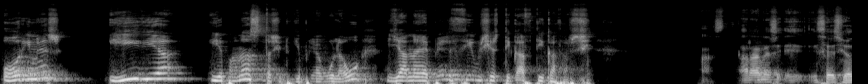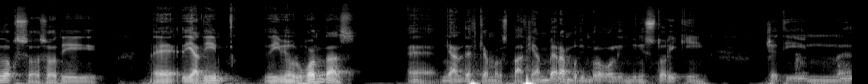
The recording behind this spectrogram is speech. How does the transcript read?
όριμες η ίδια η επανάσταση του Κυπριακού λαού για να επέλθει ουσιαστικά αυτή η κάθαρση. Άρα είναι- ε, είσαι αισιόδοξο ότι. Ε, γιατί δημιουργώντας ε, μια τέτοια προσπάθεια πέρα από την προβολή, την ιστορική και την ε,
